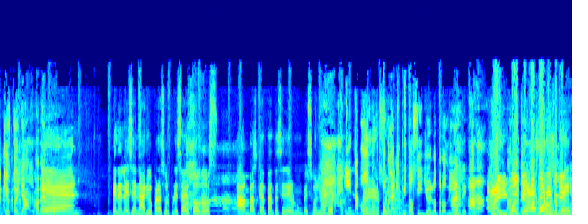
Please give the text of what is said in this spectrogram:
Aquí estoy ya, adentro. En, en el escenario, para sorpresa de todos, ambas cantantes se dieron un beso en la boca. Linda boda, como, como la en la chupitosillo el otro día. Ay, igual que el ¿Qué Bad Bunny también.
